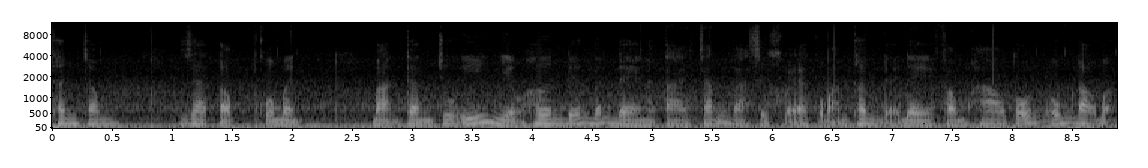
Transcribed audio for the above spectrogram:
thân trong gia tộc của mình bạn cần chú ý nhiều hơn đến vấn đề là tài chánh và sức khỏe của bản thân để đề phòng hao tốn ốm đau bệnh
